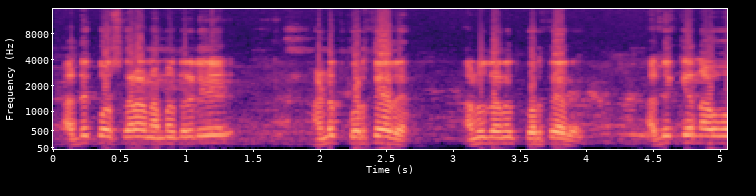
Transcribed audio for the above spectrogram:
ಅದಕ್ಕೋಸ್ಕರ ನಮ್ಮದ್ರಲ್ಲಿ ಹಣದ ಕೊರತೆ ಇದೆ, ಅನುದಾನದ ಕೊರತೆ ಇದೆ. ಅದಕ್ಕೆ ನಾವು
